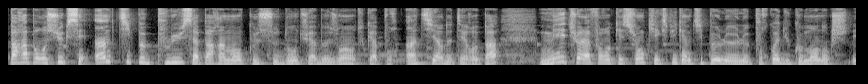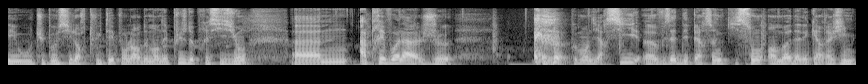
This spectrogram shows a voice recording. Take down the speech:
Par rapport au sucre, c'est un petit peu plus apparemment que ce dont tu as besoin, en tout cas pour un tiers de tes repas. Mais tu as la foire aux questions qui explique un petit peu le, pourquoi du comment, donc, et où tu peux aussi leur tweeter pour leur demander plus de précision. Après, voilà, je comment dire, si euh, vous êtes des personnes qui sont en mode avec un régime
